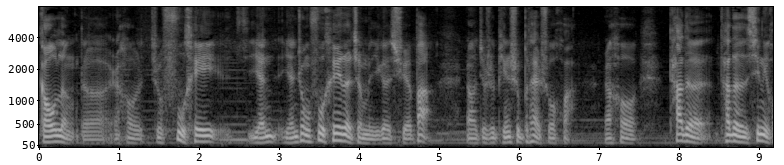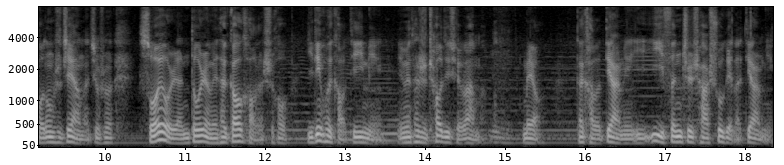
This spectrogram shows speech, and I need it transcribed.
高冷的，然后就腹黑严严重腹黑的这么一个学霸，然后就是平时不太说话，然后他的他的心理活动是这样的，就是说所有人都认为他高考的时候一定会考第一名，因为他是超级学霸嘛，没有，他考了第二名，以一分之差输给了第二名。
